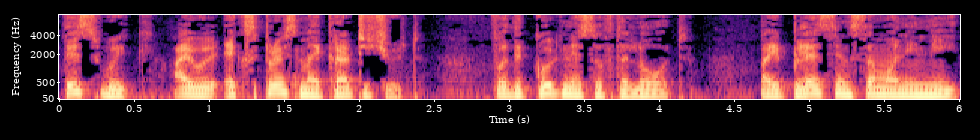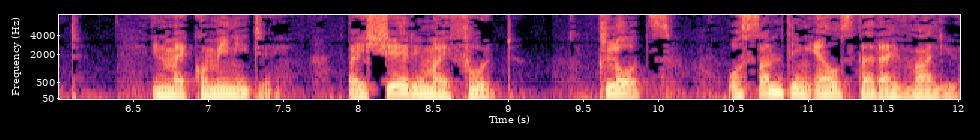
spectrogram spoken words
This week, I will express my gratitude for the goodness of the Lord by blessing someone in need in my community, by sharing my food, clothes, or something else that I value.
